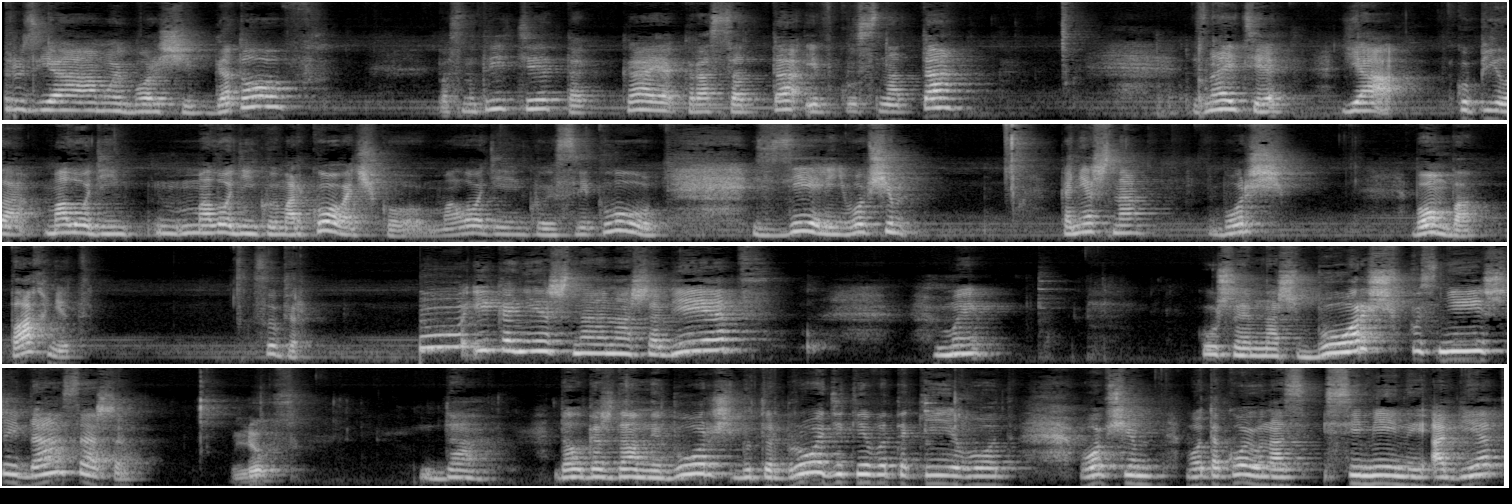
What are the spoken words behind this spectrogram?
Друзья, мой борщик готов. Посмотрите, такая красота и вкуснота. Знаете, я купила молодень, молоденькую морковочку, молоденькую свеклу, зелень. В общем, конечно, борщ бомба. Пахнет супер. Ну и, конечно, наш обед. Мы кушаем наш борщ вкуснейший, да, Саша? Люкс. Да, долгожданный борщ, бутербродики вот такие вот. В общем, вот такой у нас семейный обед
